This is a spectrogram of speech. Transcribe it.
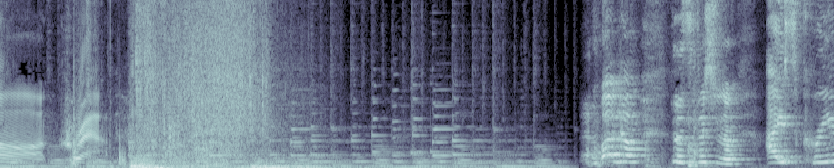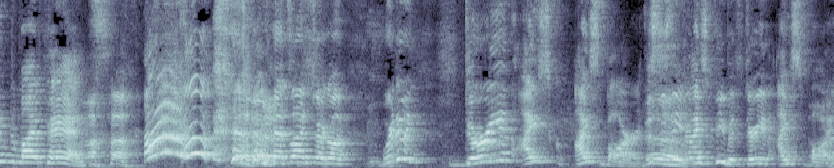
Aw, crap. Welcome to this edition of Ice Creamed My Pants. That's on track going. We're doing durian ice ice bar. This isn't even ice cream, it's durian ice bar.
